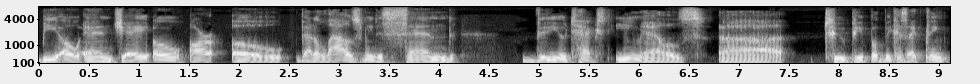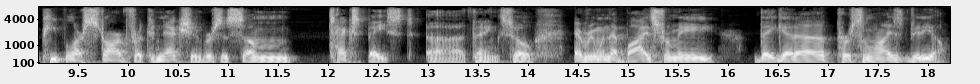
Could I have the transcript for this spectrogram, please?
B O N J O R O, that allows me to send video text emails uh, to people because I think people are starved for a connection versus some text based uh, thing. So everyone that buys from me, they get a personalized video.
